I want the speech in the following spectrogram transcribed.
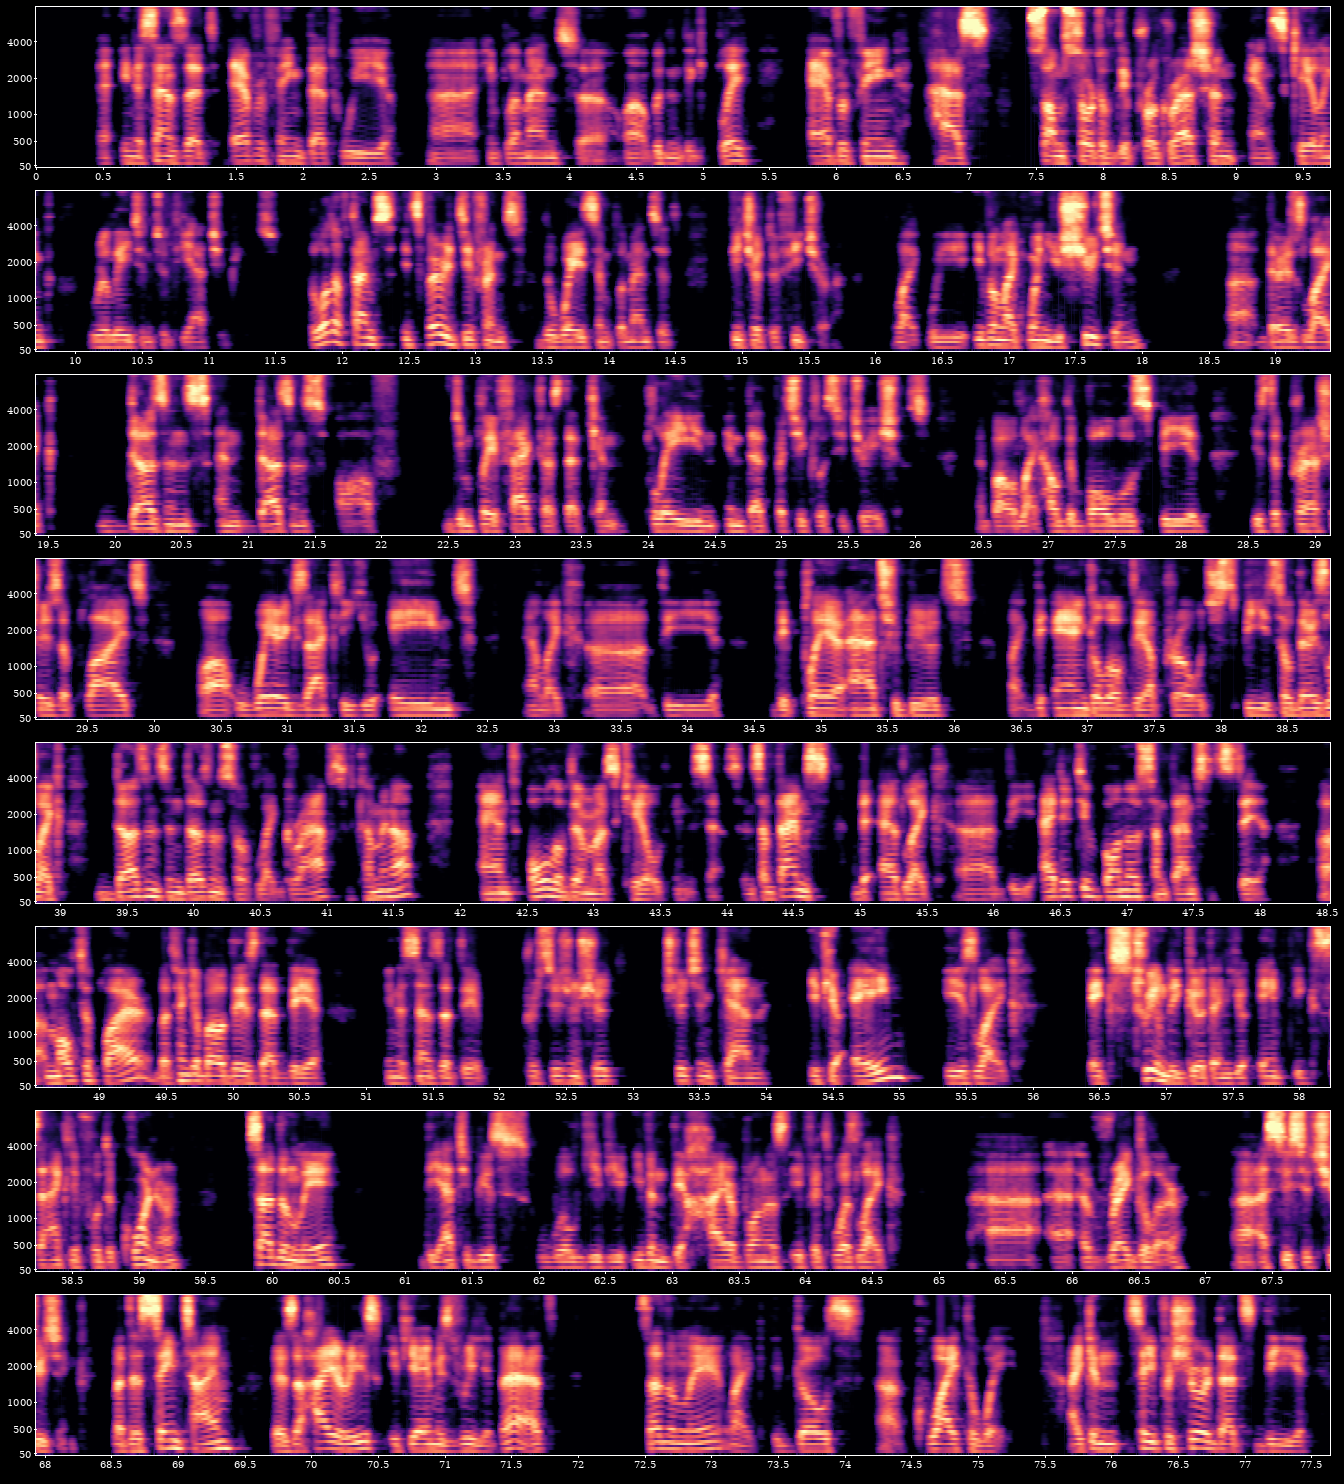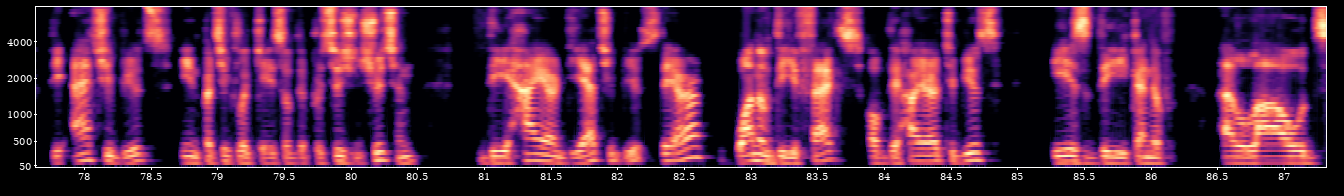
Uh, in the sense that everything that we uh, implement uh, uh, within the play everything has some sort of the progression and scaling relating to the attributes. A lot of times it's very different the way it's implemented feature to feature. Like we, even like when you're shooting, uh, there's like dozens and dozens of gameplay factors that can play in, in that particular situations about like how the ball will speed, is the pressure is applied, uh, where exactly you aimed, and like uh, the the player attributes, like the angle of the approach, speed. So there's like dozens and dozens of like graphs coming up, and all of them are scaled in a sense. And sometimes they add like uh, the additive bonus, sometimes it's the uh, multiplier. But think about this: that the in a sense that the precision shoot shooting can, if your aim is like extremely good and you aimed exactly for the corner, suddenly the attributes will give you even the higher bonus if it was like uh, a regular uh, assisted shooting. But at the same time, there's a higher risk if your aim is really bad. Suddenly, like it goes uh, quite away. I can say for sure that the the attributes, in particular case of the precision shooting, the higher the attributes they are, one of the effects of the higher attributes is the kind of allowed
